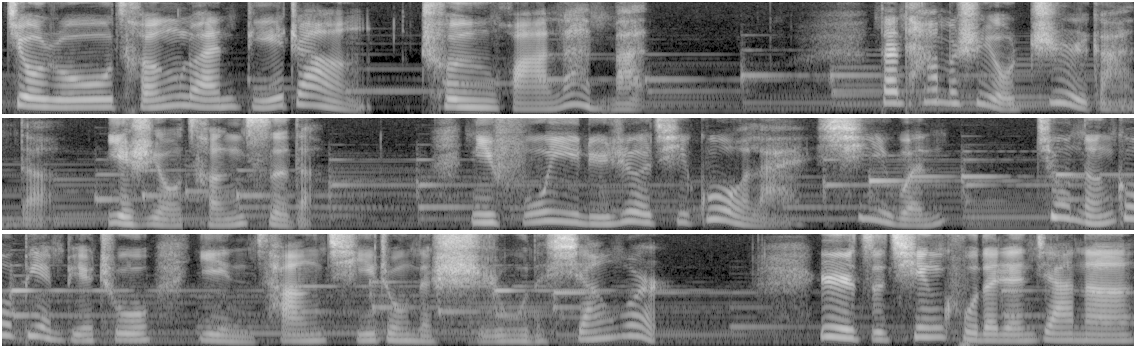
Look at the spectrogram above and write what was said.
就如层峦叠嶂，春花烂漫。但它们是有质感的，也是有层次的。你拂一缕热气过来，细闻。就能够辨别出隐藏其中的食物的香味儿。日子清苦的人家呢，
